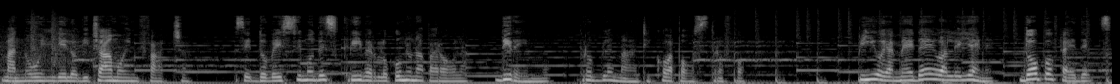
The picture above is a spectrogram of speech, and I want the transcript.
Ma noi glielo diciamo in faccia. Se dovessimo descriverlo con una parola, diremmo problematico apostrofo. Pio e Amedeo alle Iene, dopo Fedez,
